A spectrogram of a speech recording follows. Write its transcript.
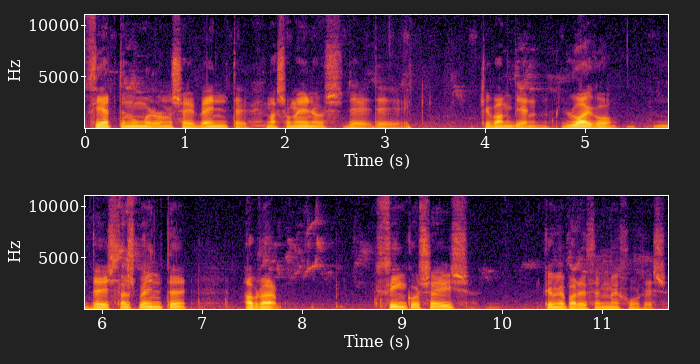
cierto número, no sé, 20 más o menos, de, que van bien. Luego, de estas 20, habrá 5 o 6 que me parecen mejores.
